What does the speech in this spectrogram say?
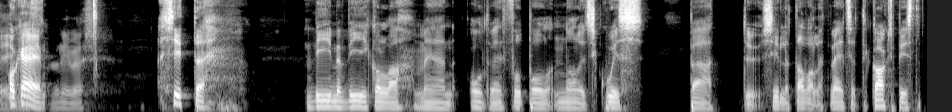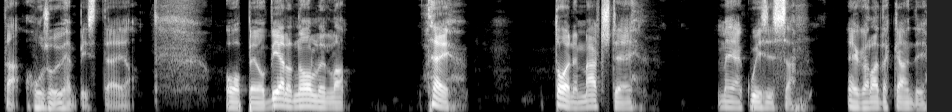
Ei Okei. missään nimessä. Sitten viime viikolla meidän Ultimate Football Knowledge Quiz päättyi sillä tavalla, että meitsi otti kaksi pistettä, Husu yhden pisteen ja OP on vielä nollilla. Hei, toinen match day meidän quizissä. Eikö laita käyntiin?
